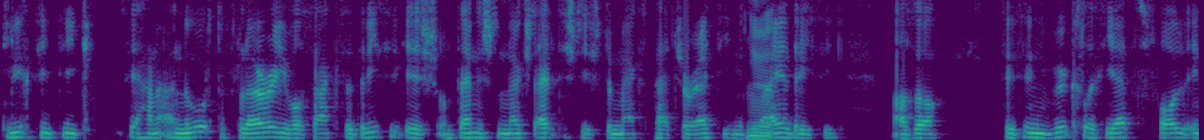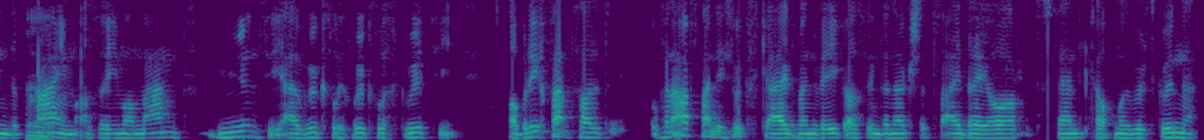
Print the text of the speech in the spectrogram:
gleichzeitig, sie haben auch nur den Flurry, der 36 ist und dann ist der nächste älteste ist der Max Pacioretty mit Ja. 32. Also sie sind wirklich jetzt voll in der Ja. Prime. Also im Moment müssen sie auch wirklich, wirklich gut sein. Aber ich fände es halt, auf eine Art fände ich es wirklich geil, wenn Vegas in den nächsten zwei, drei Jahren den Stanley Cup mal wird gewinnen.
